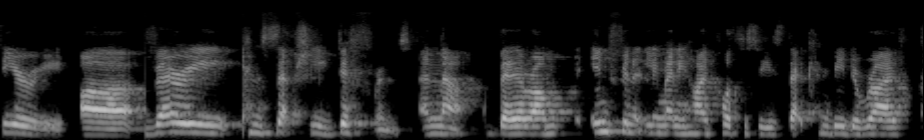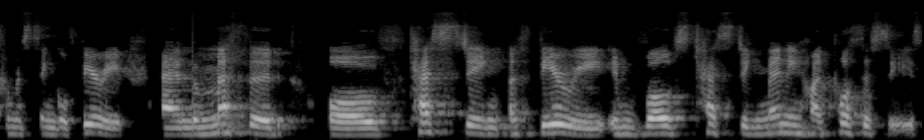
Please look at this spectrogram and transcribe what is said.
theory are very conceptually different and that there are infinitely many hypotheses that can be derived from a single theory. And the method of testing a theory involves testing many hypotheses.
